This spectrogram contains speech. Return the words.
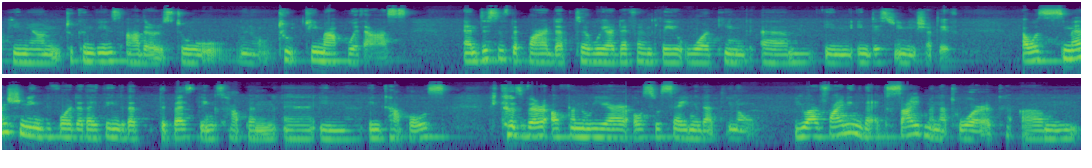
opinion, to convince others to, you know, to team up with us and this is the part that uh, we are definitely working um, in in this initiative. I was mentioning before that I think that the best things happen uh, in in couples because very often we are also saying that you know you are finding the excitement at work um,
